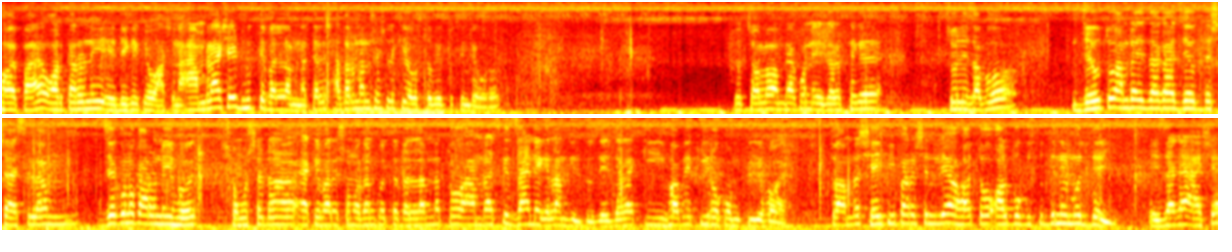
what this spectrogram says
ভয় পায় ওর কারণেই এদিকে কেউ আসে না। আমরা এসেই ঢুকতে পারলাম না। তাহলে সাধারণ মানুষ আসলে কি অবস্থা হবে একটু চিন্তা করো। তো চলো আমরা এখন এই জায়গা থেকে চলে যাব। যেহেতু আমরা এই জায়গায় যে উদ্দেশ্যে আসছিলাম, যে কোনো কারণেই হোক, সমস্যাটা একেবারে সমাধান করতে পারলাম না। তো আমরা আজকে জানে গেলাম কিন্তু যে জায়গায় কীভাবে কী রকম কী হয়। তো আমরা সেই প্রিপারেশন নিয়ে হয়তো অল্প কিছুদিনের মধ্যেই এই জায়গায় আসে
